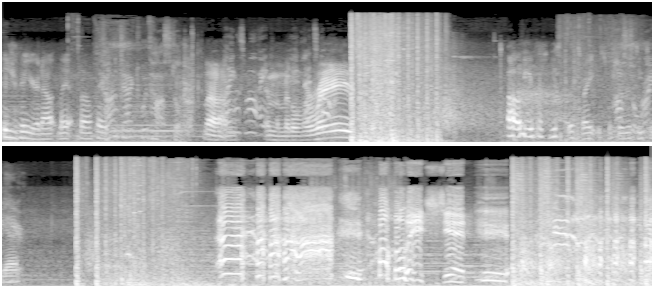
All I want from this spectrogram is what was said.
Did you figure it out the, though? Faith? Contact with hostile. No, I'm in the middle of a raid. Oh, you you that's right. You switched over Hostile right CTR. here. Holy shit!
